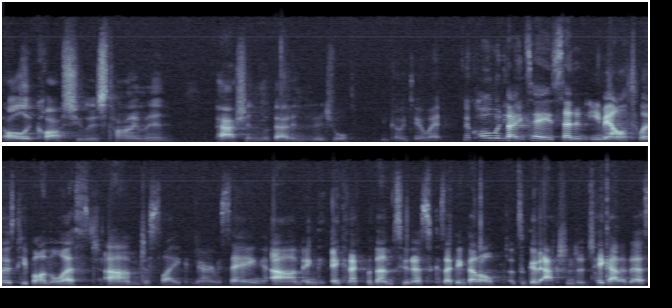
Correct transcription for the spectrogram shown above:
all it costs you is time and passion with that individual. Go do it. Nicole, what do you I'd think? say send an email to one of those people on the list, um, just like Mary was saying, um, and, and, connect with them soonest, because I think that'll that's a good action to take out of this.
